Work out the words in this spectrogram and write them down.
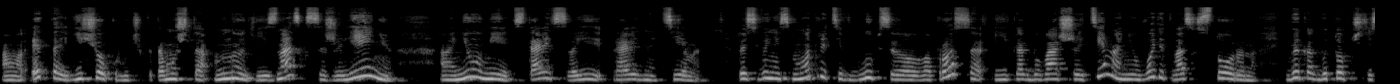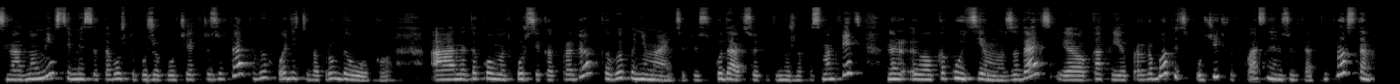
а, это еще круче, потому что многие из нас, к сожалению, а, не умеют ставить свои правильные темы. То есть вы не смотрите вглубь своего вопроса, и как бы ваши темы, они уводят вас в сторону. Вы как бы топчетесь на одном месте, вместо того, чтобы уже получать результат, вы ходите вокруг да около. А на таком вот курсе, как продленка, вы понимаете, то есть куда все-таки нужно посмотреть, на э, какую тему задать, э, как ее проработать, получить вот классный результат. Не просто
